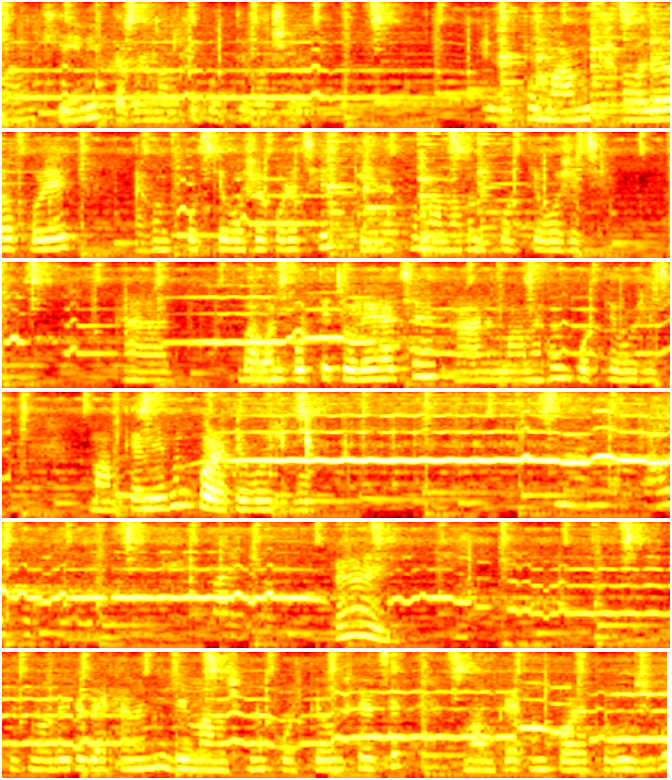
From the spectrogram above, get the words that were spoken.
মাম খেয়ে নিই তারপরে মামকে পড়তে বসে। এই দেখো মাম খাওয়া দাওয়া করে এখন পড়তে বসে পড়েছে। এই দেখো মাম এখন পড়তে বসেছে। আর বাবান পড়তে চলে গেছে আর মাম এখন পড়তে বসেছে। মামকে আমি এখন পড়াতে বসবো। তো তোমাদেরকে দেখানো আমি যে মামার সঙ্গে পড়তে বসে আছে। মামকে এখন পড়াতে বসবো।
